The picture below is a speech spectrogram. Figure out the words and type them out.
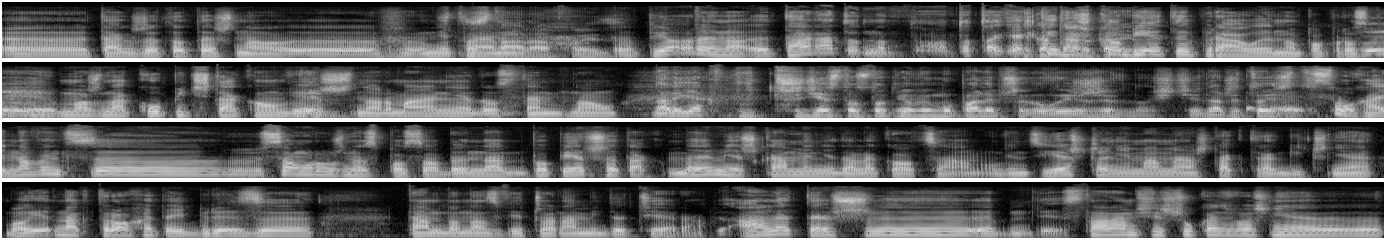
E, także to też, no, e, nie powiem. stara, powiedz. E, Piorę na, tara to, no, to, to tak jak Taka kiedyś tarka kobiety prały, no po prostu je można kupić taką, wiesz, normalnie dostępną. No ale jak w 30-stopniowym upale przechowujesz żywność? Znaczy to jest... Słuchaj, no więc e, są różne sposoby. Na, po pierwsze tak, my mieszkamy niedaleko oceanu, więc jeszcze nie mamy aż tak tragicznie, bo jednak trochę tej bryzy tam do nas wieczorami dociera. Ale też y, staram się szukać właśnie, y,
